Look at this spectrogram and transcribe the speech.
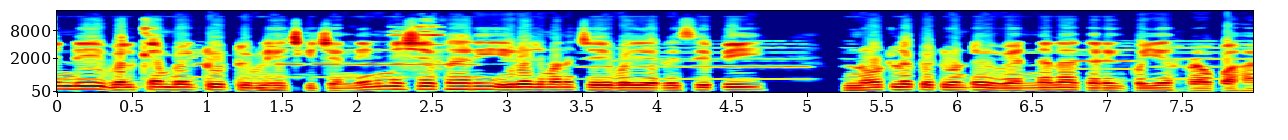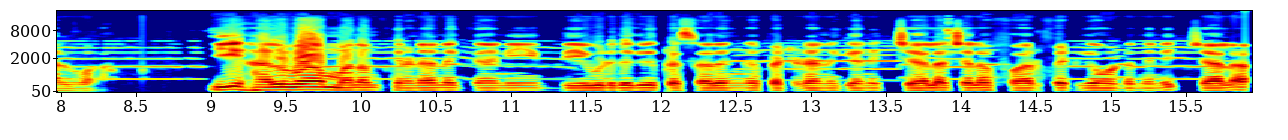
అండి welcome back to triple H kitchen. నేను మీ షేఫారి ఈరోజు మనం చేయబోయే రెసిపీ నోట్లో పెట్టుకుంటే వెన్నెలా కరిగిపోయే రవ్వ హల్వా. ఈ హల్వా మనం తినడానికి కానీ దేవుడి దగ్గర ప్రసాదంగా పెట్టడానికి కానీ చాలా చాలా పర్ఫెక్ట్గా ఉంటుందండి. చాలా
